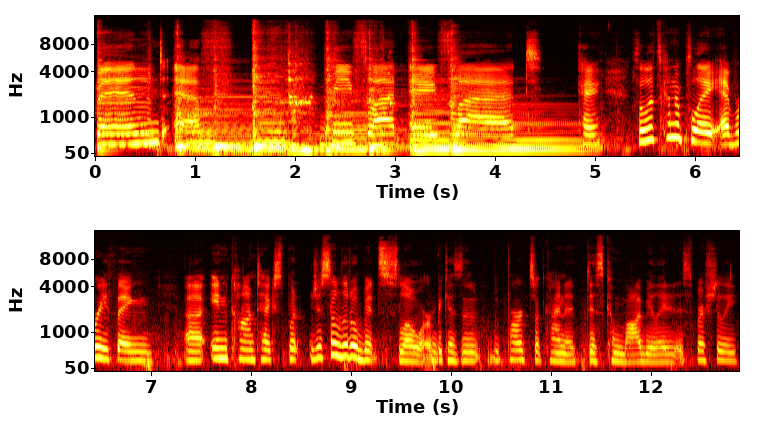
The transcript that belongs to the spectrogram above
bend, F, B flat, A flat. Okay, so let's kind of play everything uh, in context, but just a little bit slower because the, the parts are kind of discombobulated, especially.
